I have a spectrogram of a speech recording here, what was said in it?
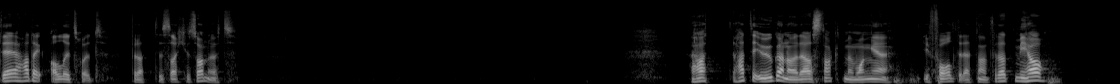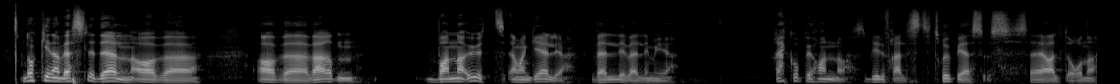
det hadde jeg aldri trodd, for det ser ikke sånn ut. Jeg har hatt en uke nå der jeg har snakket med mange i forhold til dette. For vi har nok i den vestlige delen av, eh, av eh, verden vanna ut evangeliet veldig, veldig mye. Rekk opp i hånda, så blir du frelst. Tro på Jesus, så er alt ordna.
